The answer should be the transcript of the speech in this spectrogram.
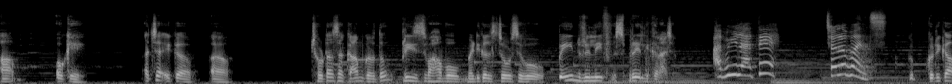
आ, ओके। अच्छा एक आ, छोटा सा काम कर दो। प्लीज़ वहाँ वो मेडिकल स्टोर से वो पेन रिलीफ स्प्रे लेकर आ जाओ। अभी लाते चलो बंस। कुनिका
